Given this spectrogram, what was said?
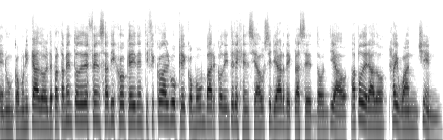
En un comunicado, el Departamento de Defensa dijo que identificó al buque como un barco de inteligencia auxiliar de clase Don Diao, apoderado Haiwan Jin.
